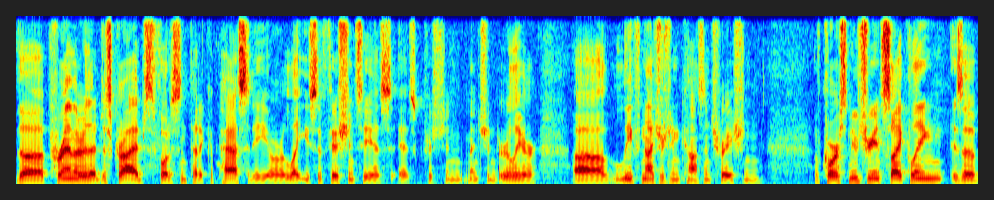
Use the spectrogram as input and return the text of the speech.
the parameter that describes photosynthetic capacity or light use efficiency, as, as Christian mentioned earlier, uh, leaf nitrogen concentration. Of course, nutrient cycling is a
